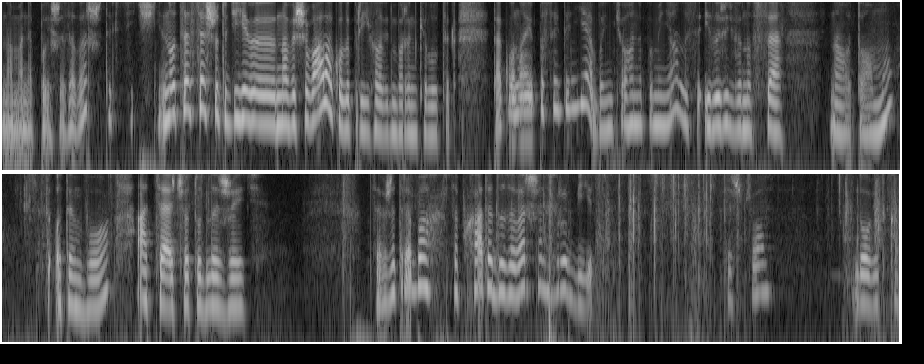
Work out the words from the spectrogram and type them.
В мене пише завершити в січні. Ну, це все, що тоді я е, навишивала, коли приїхала від Маринки Луцик. Так воно і по сей день є, бо нічого не помінялося. І лежить воно все на отому, з отим. А це що тут лежить? Це вже треба запхати до завершених робіт. це що? Довідка.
